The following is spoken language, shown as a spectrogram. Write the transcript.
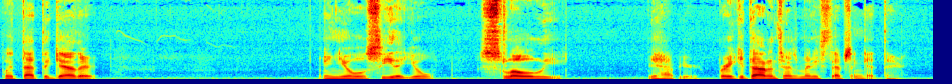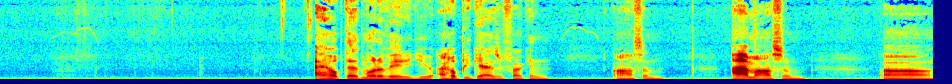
put that together. And you'll see that you'll slowly be happier. Break it down into as many steps and get there. I hope that motivated you. I hope you guys are fucking awesome. I'm awesome. Uh,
